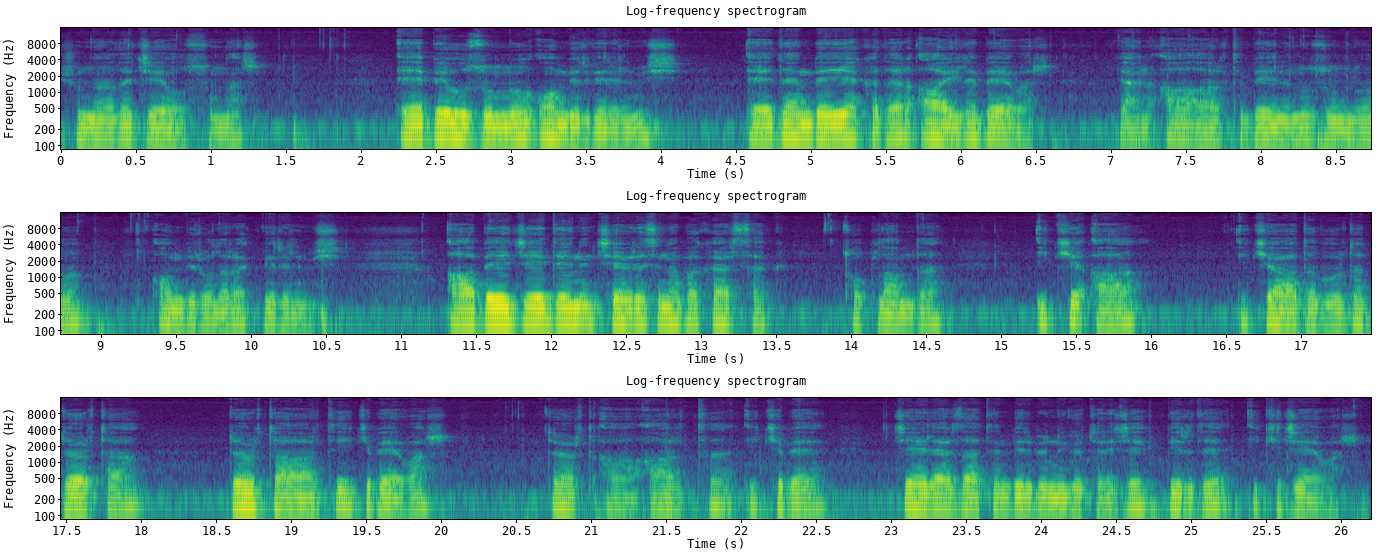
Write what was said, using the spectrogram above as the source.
Şunlar da C olsunlar. EB uzunluğu 11 verilmiş. E'den B'ye kadar A ile B var. Yani A artı B'nin uzunluğu 11 olarak verilmiş. ABCD'nin çevresine bakarsak toplamda 2A 2A da burada 4A 4A artı 2B var. 4A artı 2B C'ler zaten birbirini götürecek. Bir de 2C var.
